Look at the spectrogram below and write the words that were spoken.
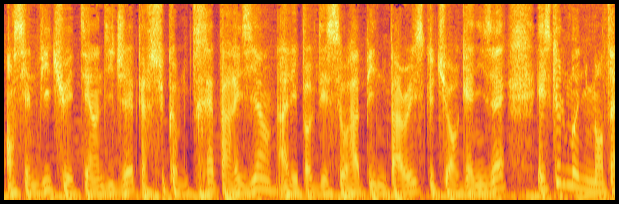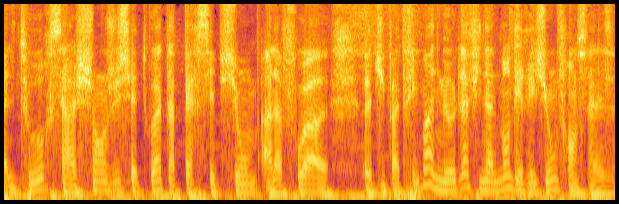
ancienne vie, tu étais un DJ perçu comme très parisien à l'époque des So Happy in Paris que tu organisais. Est-ce que le Monumental Tour, ça a changé chez toi ta perception à la fois euh, du patrimoine, mais au-delà finalement des régions françaises?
